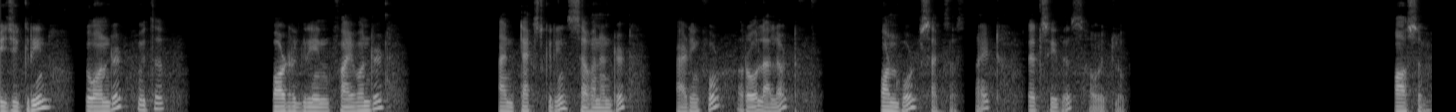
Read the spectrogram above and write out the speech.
BG green 200 with a border green 500 and text green 700 adding for role alert on board success right? Let's see this how it looks. Awesome.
